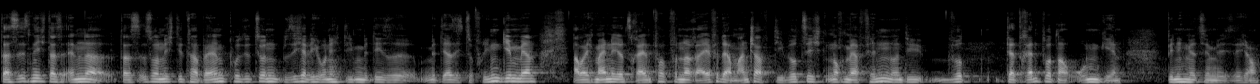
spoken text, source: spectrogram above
das ist nicht das Ende. Das ist auch nicht die Tabellenposition, sicherlich auch nicht die, mit, diese, mit der sich zufrieden geben werden. Aber ich meine jetzt rein von der Reife der Mannschaft, die wird sich noch mehr finden und die wird, der Trend wird nach oben gehen. Bin ich mir ziemlich sicher.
